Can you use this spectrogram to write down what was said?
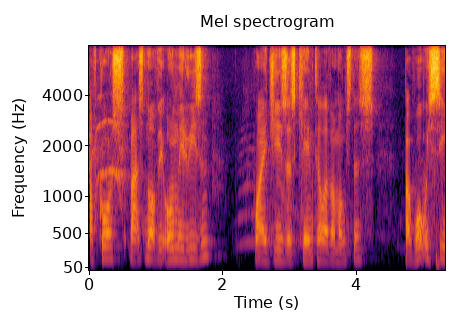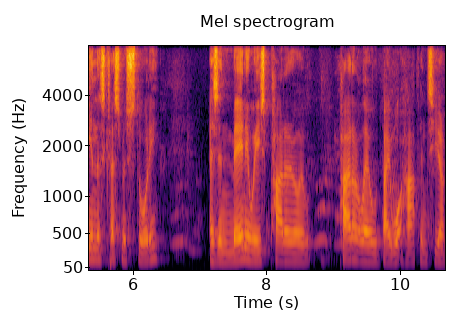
Of course, that's not the only reason why Jesus came to live amongst us, but what we see in this Christmas story is in many ways parallel, paralleled by what happens here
